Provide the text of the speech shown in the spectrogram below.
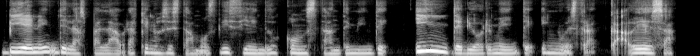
vienen de las palabras que nos estamos diciendo constantemente interiormente en nuestra cabeza.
